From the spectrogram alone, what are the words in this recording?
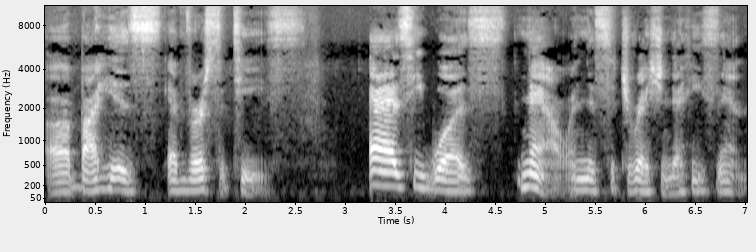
uh, by his adversities, as he was now in this situation that he's in.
